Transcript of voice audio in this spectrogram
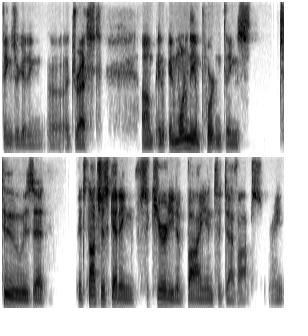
things are getting uh, addressed. Um, and, and one of the important things too is that it's not just getting security to buy into DevOps, right?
